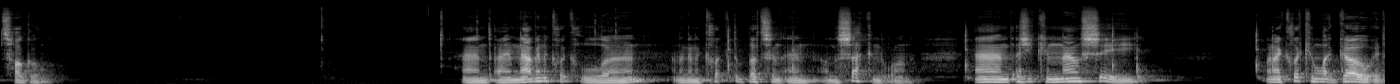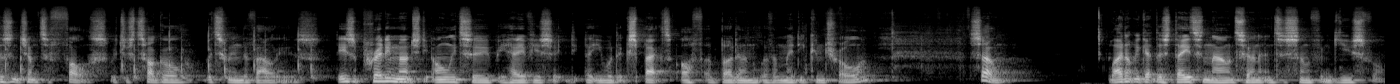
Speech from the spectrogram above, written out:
toggle. And I'm now going to click learn and I'm going to click the button in on the second one. And as you can now see, when I click and let go, it doesn't jump to false, which is toggle between the values. These are pretty much the only two behaviors that you would expect off a button with a MIDI controller. So why don't we get this data now and turn it into something useful?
